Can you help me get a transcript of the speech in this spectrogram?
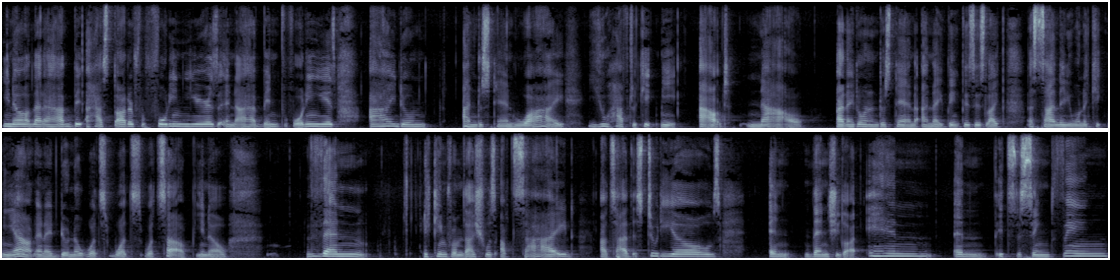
You know that I have been, I have started for 14 years, and I have been for 14 years. I don't understand why you have to kick me out now and I don't understand and I think this is like a sign that you want to kick me out and I don't know what's what's what's up you know then it came from that she was outside, outside the studios, and then she got in, and it's the same thing.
